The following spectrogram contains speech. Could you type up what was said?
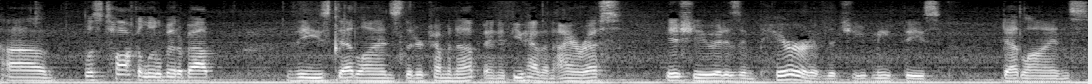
uh, let's talk a little bit about these deadlines that are coming up. And if you have an IRS issue, it is imperative that you meet these deadlines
